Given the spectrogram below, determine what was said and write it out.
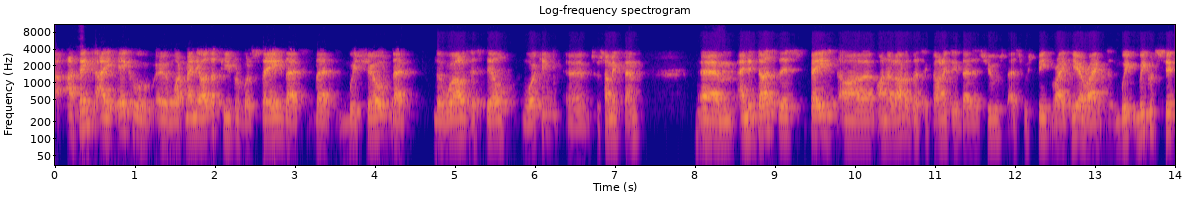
I think I echo uh, what many other people will say that that we show that the world is still working uh, to some extent, um, and it does this based on, on a lot of the technology that is used as we speak right here. Right, we we could sit,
